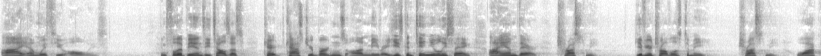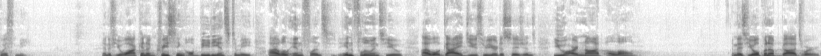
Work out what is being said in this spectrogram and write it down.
I am with you always. In Philippians, he tells us, Cast your burdens on me, right? He's continually saying, I am there. Trust me. Give your troubles to me. Trust me. Walk with me. And if you walk in increasing obedience to me, I will influence, influence you. I will guide you through your decisions. You are not alone. And as you open up God's word,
